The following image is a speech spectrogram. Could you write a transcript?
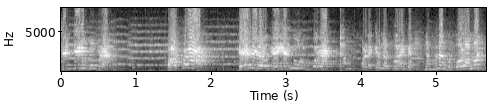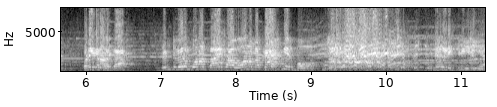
சிட்டின்னு கூப்பிட பாப்பா தேர்தலுக்கு எந்த ஊருக்கு போற? கொடைக்கானல் போறாங்க. நம்ம அங்க போலாமா? கொடைக்கானலுக்கா? ரெண்டு பேரும் போனா காய்ச்சாவும் நம்ம காஷ்மீர் போவோம். என்ன கிடைக்கிறீங்க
